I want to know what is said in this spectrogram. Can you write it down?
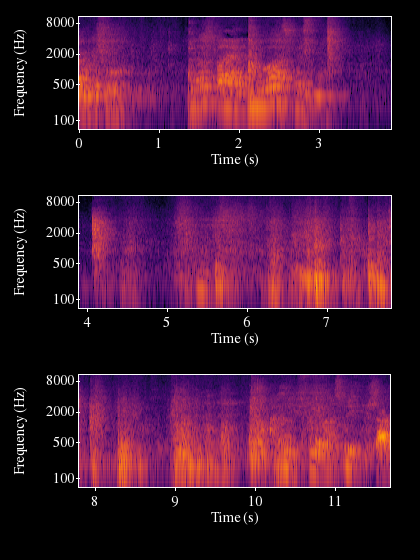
там Não, não, não, não, não, não, não,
